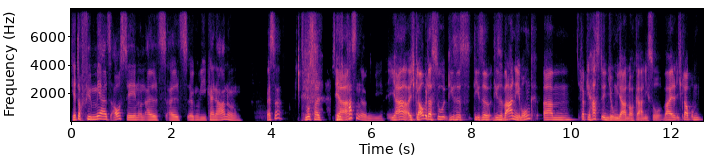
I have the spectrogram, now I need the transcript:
die hat doch viel mehr als Aussehen und als, als irgendwie, keine Ahnung. Weißt du? Es muss halt es ja. muss passen irgendwie. Ja, ich glaube, dass du dieses, diese, diese Wahrnehmung, ähm, ich glaube, die hast du in jungen Jahren noch gar nicht so, weil ich glaube, um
